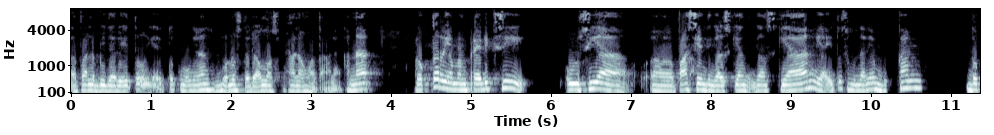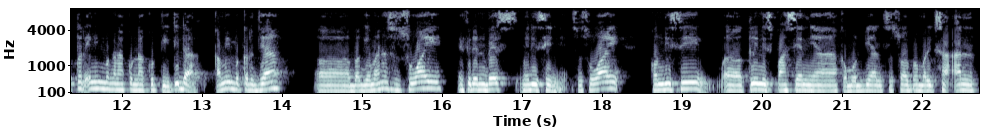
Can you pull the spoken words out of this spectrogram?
apa lebih dari itu ya itu kemungkinan bonus dari Allah Subhanahu wa taala. Karena dokter yang memprediksi usia uh, pasien tinggal sekian tinggal sekian ya itu sebenarnya bukan dokter ingin menakut-nakuti. Tidak. Kami bekerja uh, bagaimana sesuai evidence based medicine ya. sesuai kondisi uh, klinis pasiennya kemudian sesuai pemeriksaan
